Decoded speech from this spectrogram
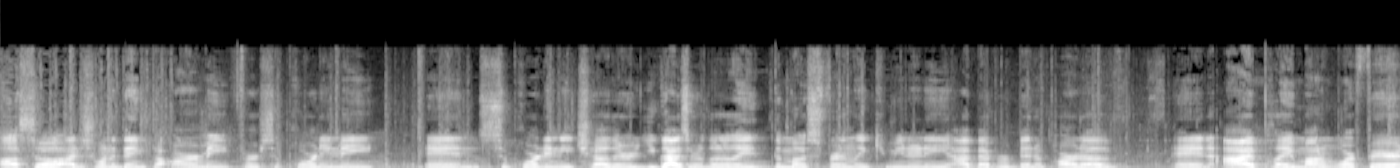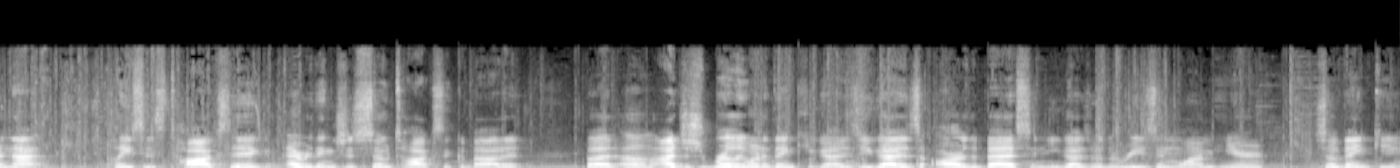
Also, I just want to thank the Army for supporting me and supporting each other. You guys are literally the most friendly community I've ever been a part of. And I play Modern Warfare, and that place is toxic. Everything's just so toxic about it. But um, I just really want to thank you guys. You guys are the best, and you guys are the reason why I'm here. So thank you.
